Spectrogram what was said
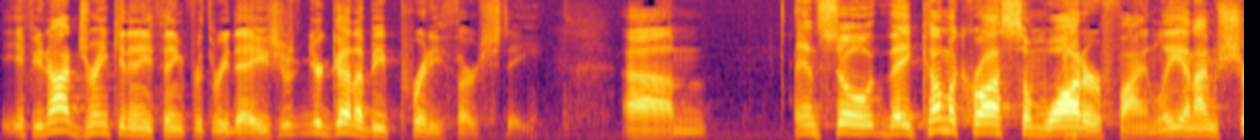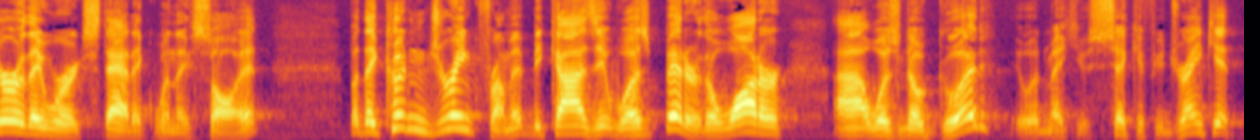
If you're not drinking anything for three days, you're, you're going to be pretty thirsty. Um, and so they come across some water finally, and I'm sure they were ecstatic when they saw it. But they couldn't drink from it because it was bitter. The water uh, was no good, it would make you sick if you drank it.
